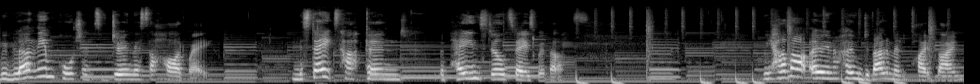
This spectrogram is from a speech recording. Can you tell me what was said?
We've learnt the importance of doing this the hard way. Mistakes happened, the pain still stays with us. We have our own home development pipeline,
